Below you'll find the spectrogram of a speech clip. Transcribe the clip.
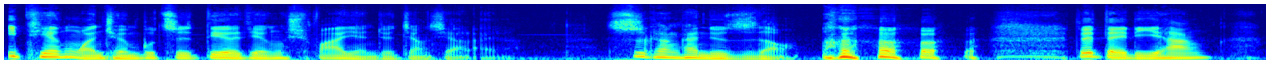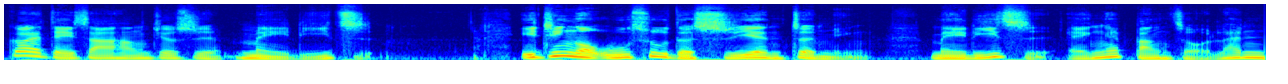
一天完全不吃，第二天发炎就降下来了。试看看就知道。这第二行。各位，第三行就是镁离子，已经有无数的实验证明，镁离子应该帮助咱人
